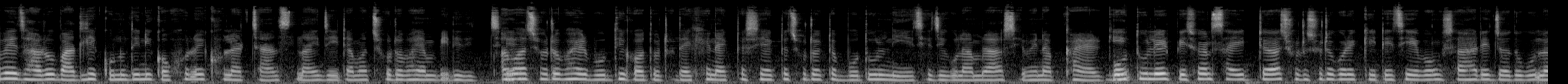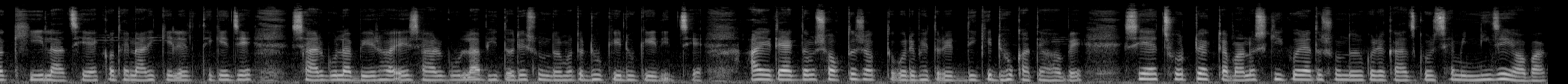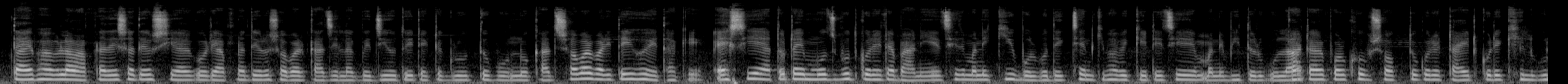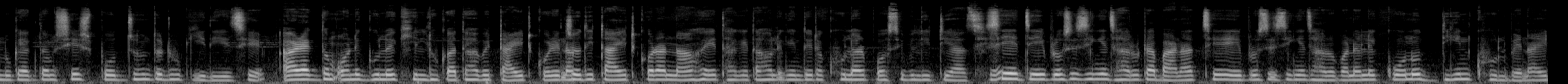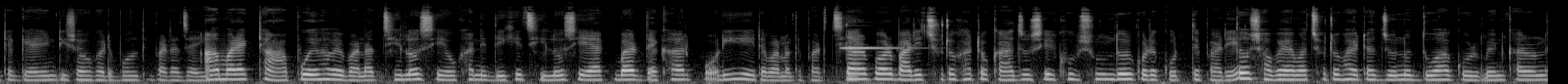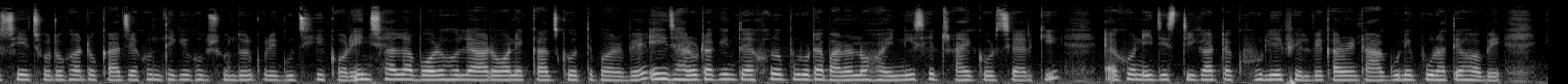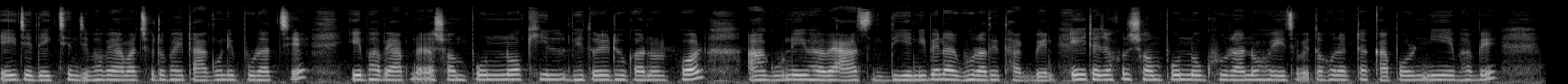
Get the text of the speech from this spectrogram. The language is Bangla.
এইভাবে ঝাড়ু বাঁধলে কোনোদিনই কখনোই খোলার চান্স নাই যেটা আমার ছোট ভাই আমি বেঁধে দিচ্ছি। আমার ছোট ভাইয়ের বুদ্ধি কতটা দেখেন, একটা সে একটা ছোট একটা বোতল নিয়েছে, যেগুলো আমরা সেভেন আপ খাই আর কি। বোতলের পেছন সাইডটা ছোট ছোট করে কেটেছে এবং সাহারের যতগুলা খিল আছে, এক কথায় নারিকেলের থেকে যে সারগুলা বের হয়, এই সারগুলা ভিতরে সুন্দর মতো ঢুকিয়ে ঢুকিয়ে দিচ্ছে। আর এটা একদম শক্ত শক্ত করে ভেতরের দিকে ঢোকাতে হবে। সে ছোট্ট একটা মানুষ কি করে এত সুন্দর করে কাজ করছে আমি নিজেই অবাক। তাই ভাবলাম আপনাদের সাথেও শেয়ার করি, আপনাদেরও সবার কাজে লাগবে। যেহেতু এটা একটা গুরুত্বপূর্ণ কাজ, সবার বাড়িতেই হয়ে থাকে। সে এতটাই মজবুত করে এটা বানিয়েছে মানে কি বলব, দেখছেন কীভাবে কেটেছে মানে ভিতরগুলা। কাটার পর খুব শক্ত করে টাইট করে খিলগুলোকে একদম শেষ পর্যন্ত ঢুকিয়ে দিয়েছে। আর একদম অনেকগুলোই খিল ঢুকাতে হবে টাইট করে না। যদি টাইট করা না হয়ে থাকে, তাহলে কিন্তু এটা খোলার পসিবিলিটি আছে। সে যে প্রসেসিং এ ঝাড়ুটা বানাচ্ছে, এই প্রসেসিং এ ঝাড়ু বানালে কোনো দিন খুলবে না, এটা গ্যারেন্টি সহকারে বলতে পারা যায়। আমার একটা আপু এভাবে বানাচ্ছিল, সে ওখানে দেখেছিল, সে একবার দেখার পরই এটা বানাতে পারছে। তারপর বাড়ির ছোটখাটো কাজও সে খুব সুন্দর করে করতে পারে। তো সবাই আমার ছোট ভাইটার জন্য দোয়া করবেন, কারণ সে ছোটখাটো কাজ এখন থেকে খুব সুন্দর করে গুছিয়ে করে। ইনশাল্লাহ বড় হলে আরও অনেক কাজ করতে পারবে। এই ঝাড়ুটা কিন্তু এখনও পুরোটা বানানো হয়নি, সে ট্রাই করছে আর কি। এখন এই যে স্টিকারটা খুলিয়ে ফেলবে, কারণ এটা আগুনে পুরাতে হবে। এই যে দেখছেন যেভাবে আমার ছোট ভাইটা আগুনে পুরাচ্ছে এভাবে আপনারা সম্পূর্ণ খিল ভেতরে ঢোকানোর পর আগুনে এইভাবে আঁচ দিয়ে নেবেন আর ঘোরাতে থাকবেন। এইটা যখন সম্পূর্ণ ঘোরানো হয়ে যাবে, তখন একটা কাপড় নিয়ে এভাবে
